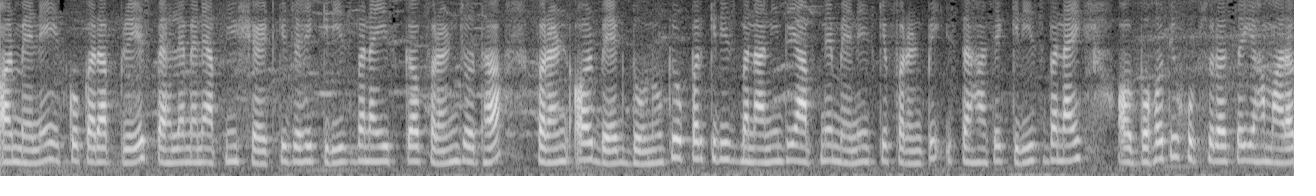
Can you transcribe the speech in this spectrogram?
और मैंने इसको करा प्रेस। पहले मैंने अपनी शर्ट की जो है क्रीज़ बनाई, इसका फ्रंट जो था, फ्रंट और बैक दोनों के ऊपर क्रीज़ बनानी थी आपने। मैंने इसके फ्रंट पे इस तरह से क्रीज़ बनाई और बहुत ही खूबसूरत सा ये हमारा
